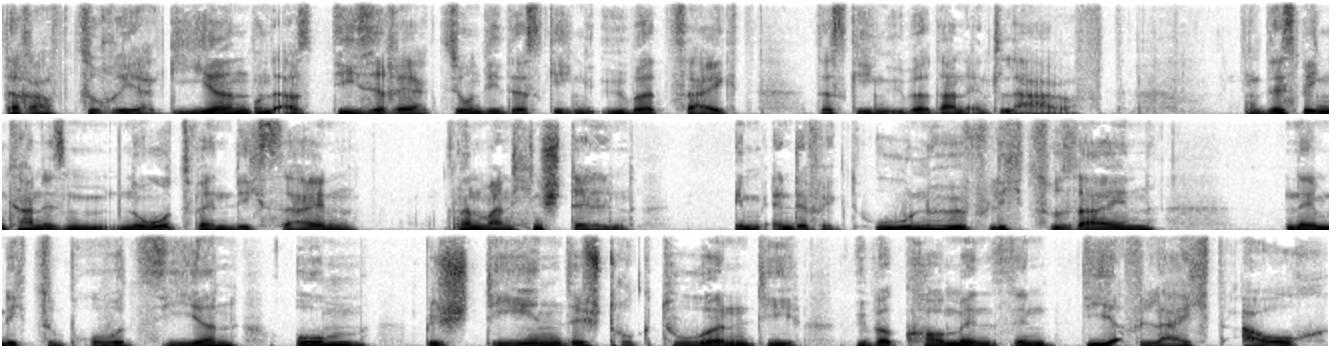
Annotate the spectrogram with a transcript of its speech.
darauf zu reagieren und aus dieser Reaktion, die das Gegenüber zeigt, das Gegenüber dann entlarvt. Und deswegen kann es notwendig sein, an manchen Stellen im Endeffekt unhöflich zu sein, nämlich zu provozieren, um bestehende Strukturen, die überkommen sind, die vielleicht auch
